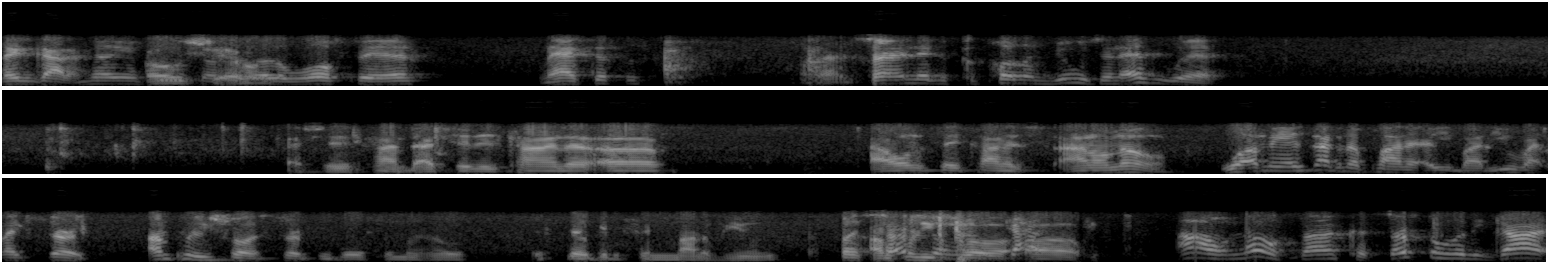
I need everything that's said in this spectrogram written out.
Nigga got a million views Oh, on. Guerrilla Warfare. Max, this is, uh, certain niggas could pull them views in everywhere. That shit is kind. That shit is kind of. Uh, I want to say kind of. I don't know. Well, I mean, it's not gonna apply to everybody. You right? Like Surf, I'm pretty sure Surf can go somewhere else and still get the same amount of views. But I'm pretty sure. really Uh, I don't know, son, because Surf don't really got,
